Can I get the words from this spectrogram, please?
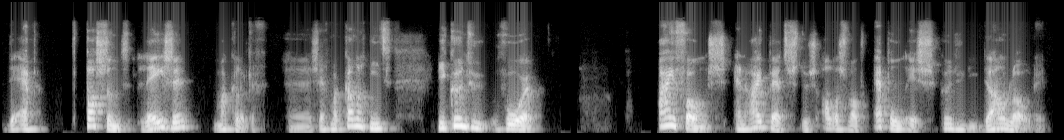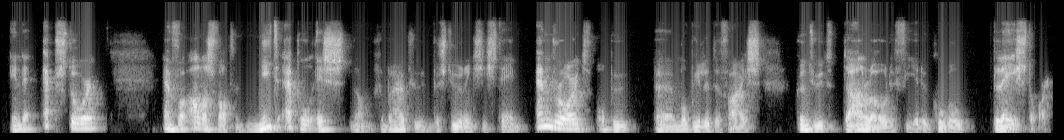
de app Passend Lezen. Makkelijker, uh, zeg maar, kan het niet. Die kunt u voor iPhones en iPads, dus alles wat Apple is, kunt u die downloaden in de App Store. En voor alles wat niet Apple is, dan gebruikt u het besturingssysteem Android op uw uh, mobiele device. Kunt u het downloaden via de Google Play Store.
